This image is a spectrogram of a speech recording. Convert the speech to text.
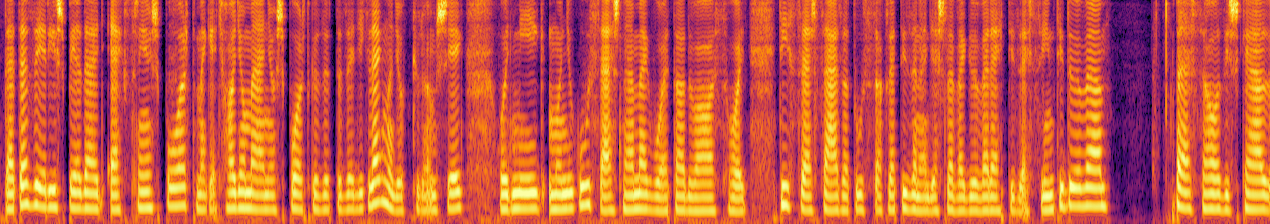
Tehát ezért is például egy extrém sport, meg egy hagyományos sport között az egyik legnagyobb különbség, hogy még mondjuk úszásnál meg volt adva az, hogy tízszer százat ússzak le 11-es levegővel, egy tízes szintidővel, Persze az is kell,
